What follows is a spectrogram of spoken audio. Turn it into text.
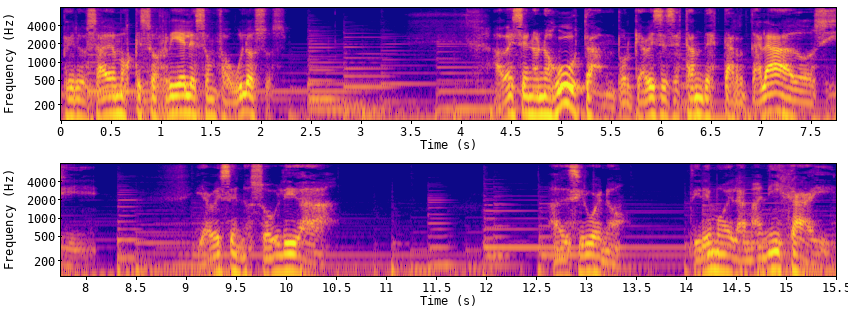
pero sabemos que esos rieles son fabulosos. A veces no nos gustan porque a veces están destartalados y, y a veces nos obliga a decir, bueno, tiremos de la manija y,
